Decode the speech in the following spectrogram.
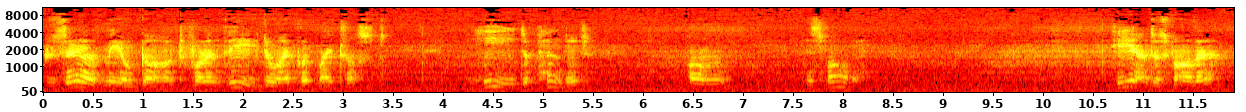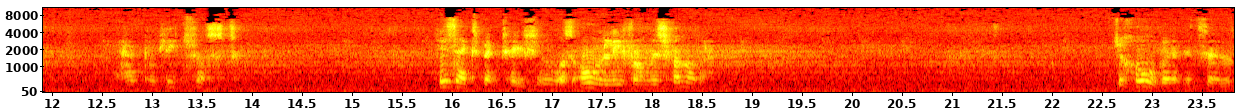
Preserve me, O God, for in thee do I put my trust. He depended on his Father. He and his Father had complete trust. His expectation was only from his Father. Jehovah, it says,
